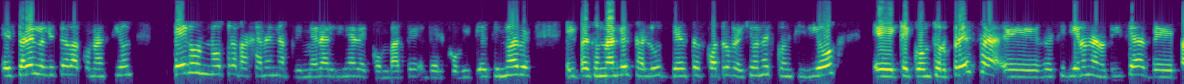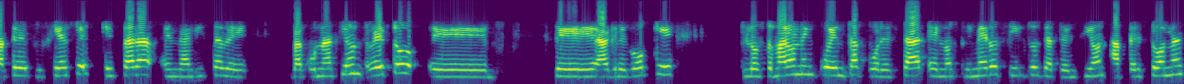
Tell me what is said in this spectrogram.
estar en la lista de vacunación pero no trabajar en la primera línea de combate del COVID-19. El personal de salud de estas cuatro regiones coincidió eh, que con sorpresa eh, recibieron la noticia de parte de sus jefes que estará en la lista de vacunación. Esto eh, se agregó que los tomaron en cuenta por estar en los primeros filtros de atención a personas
